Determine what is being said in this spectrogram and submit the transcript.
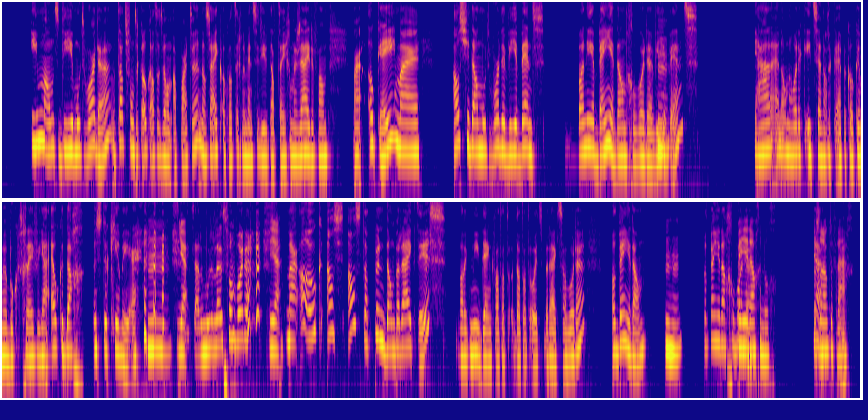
iemand die je moet worden. Want dat vond ik ook altijd wel een aparte. En dan zei ik ook wel tegen de mensen die dat tegen me zeiden van... maar oké, maar als je dan moet worden wie je bent... wanneer ben je dan geworden wie je Hmm. bent? Ja, en dan hoorde ik iets en dat heb ik ook in mijn boek geschreven... ja, elke dag een stukje meer. Mm, ja, ik zou er moedeloos van worden. ja. Maar ook als, als dat punt dan bereikt is, wat ik niet denk wat dat, dat dat ooit bereikt zou worden, wat ben je dan? Mhm. Wat ben je dan geworden? Ben je dan genoeg? Dat is Ja. dan ook de vraag.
